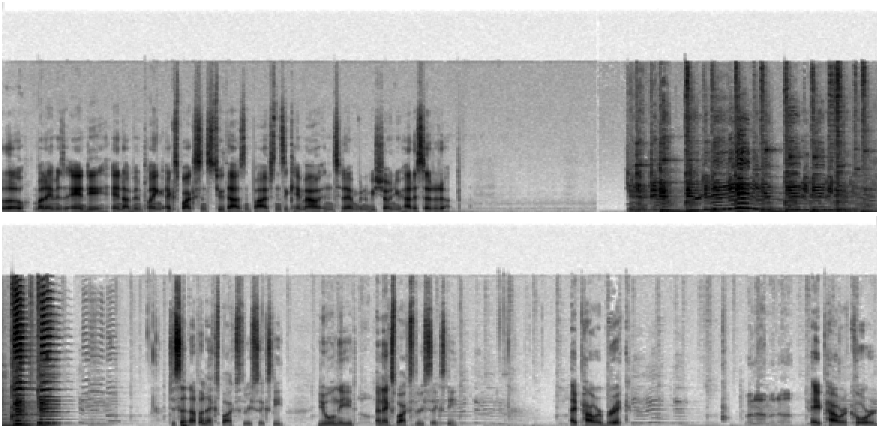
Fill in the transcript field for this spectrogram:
Hello, my name is Andy, and I've been playing Xbox since 2005, since it came out, and today I'm going to be showing you how to set it up. To set up an Xbox 360, you will need an Xbox 360, a power brick, a power cord,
